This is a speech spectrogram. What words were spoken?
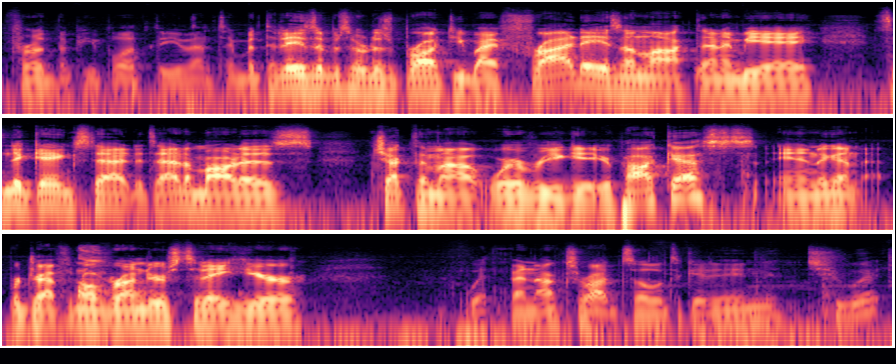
for the people at the event. But today's episode is brought to you by Fridays Unlocked on NBA. It's Nick Angstadt, it's Adam Mares. Check them out wherever you get your podcasts. And again, we're drafting over unders today here with Ben Axelrod. So let's get into it.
